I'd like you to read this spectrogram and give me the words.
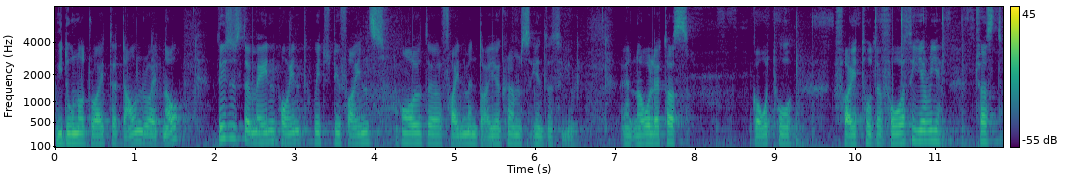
we do not write that down right now. This is the main point which defines all the Feynman diagrams in the theory. And now let us go to phi to the 4 theory, just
